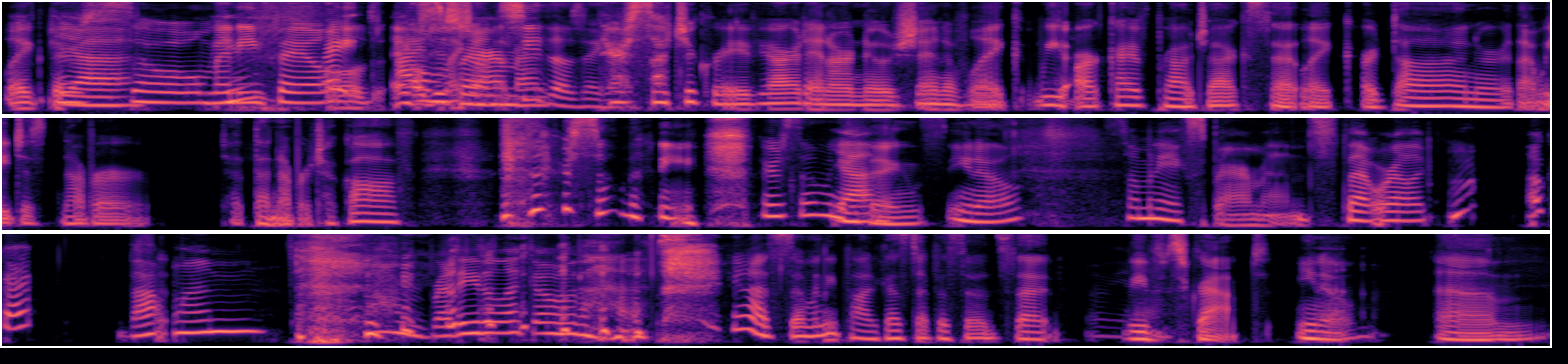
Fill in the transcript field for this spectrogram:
Like there's Yeah. so many We've- failed. I Oh just my don't see those. I There's such a graveyard in our notion of like we archive projects that like are done or that we just never that never took off. there's so many. There's so many Yeah. things, you know. So many experiments that we're like, "Mm, okay, that one, I'm ready to let go of that. yeah, so many podcast episodes that Oh, yeah. we've scrapped, you know. Um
